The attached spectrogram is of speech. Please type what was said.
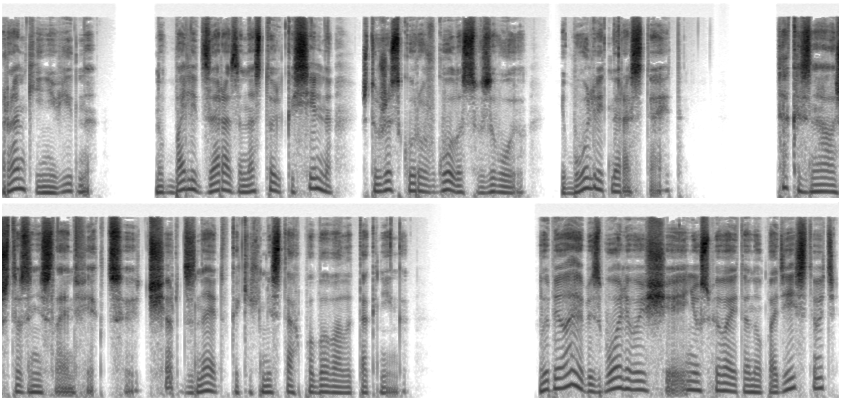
Ранки не видно. Но болит зараза настолько сильно, что уже скоро в голос взвою, и боль ведь нарастает. Так и знала, что занесла инфекцию. Черт знает, в каких местах побывала та книга. Выпивая обезболивающее, и не успевает оно подействовать,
